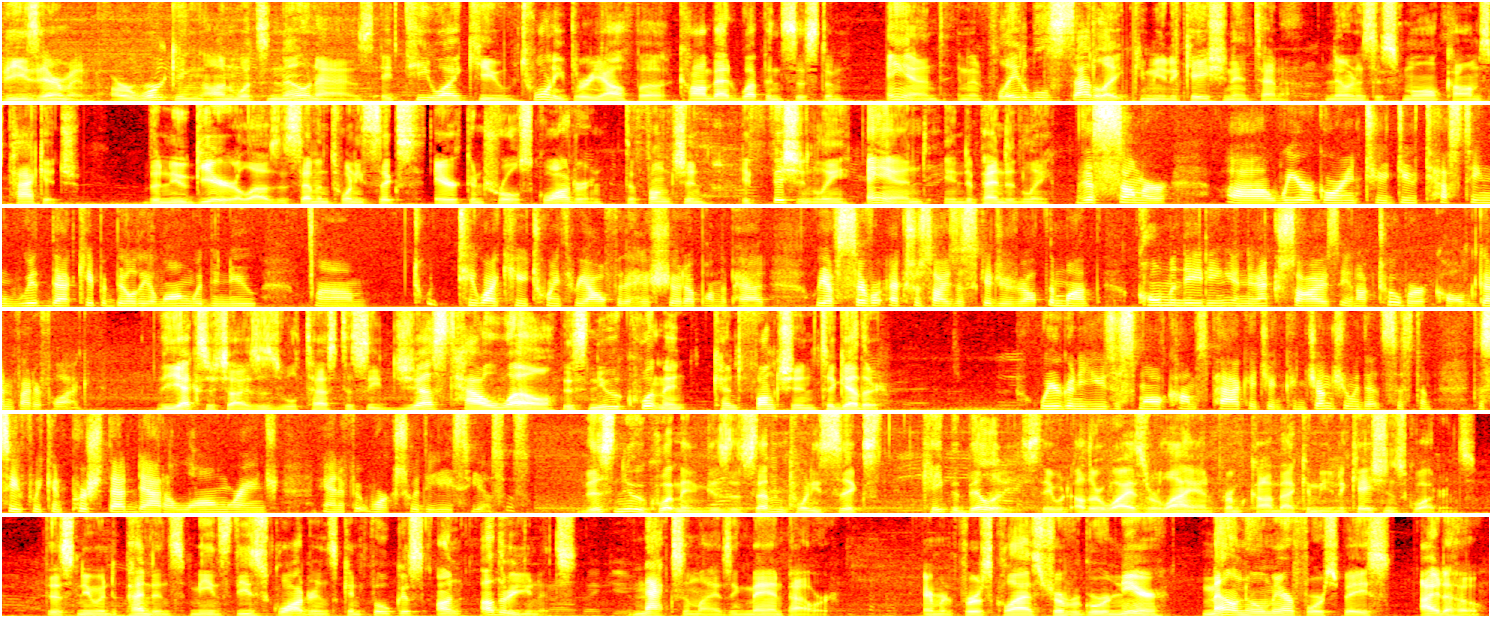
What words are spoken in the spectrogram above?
These airmen are working on what's known as a TYQ-23 Alpha combat weapon system and an inflatable satellite communication antenna, known as a small comms package. The new gear allows the 726th Air Control Squadron to function efficiently and independently. This summer, uh, we are going to do testing with that capability along with the new um, TYQ-23 Alpha that has showed up on the pad. We have several exercises scheduled throughout the month, culminating in an exercise in October called Gunfighter Flag. The exercises will test to see just how well this new equipment can function together. We are going to use a small comms package in conjunction with that system to see if we can push that data long range and if it works with the ACSs. This new equipment gives the 726th capabilities they would otherwise rely on from combat communication squadrons. This new independence means these squadrons can focus on other units, maximizing manpower. Airman First Class Trevor Gordonier, Mountain Home Air Force Base, Idaho.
